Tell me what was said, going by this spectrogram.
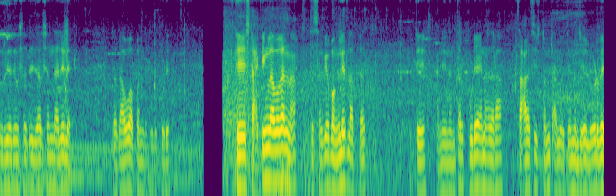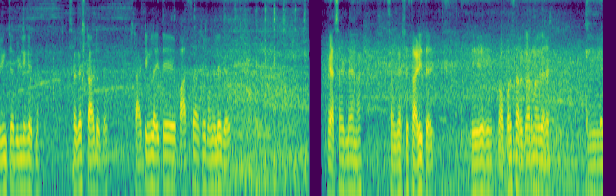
सूर्यदेवसाचे दर्शन झालेले आहे तर जाऊ आपण कसं पुढे. ते स्टार्टिंगला बघाल ना तर सगळे बंगलेत लागतात. ते आणि नंतर पुढे आहे ना जरा चाळ सिस्टम चालू होते म्हणजे लोड बेरिंगच्या बिल्डिंग आहेत ना सगळं स्टार्ट होतात. स्टार्टिंगला इथे पाच सहा असे बंगलेत आहेत. या साईडला आहे ना सगळ्या असे चाळीत आहेत. हे प्रॉपर सरकार नगर आहे. आणि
